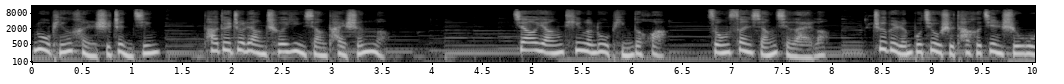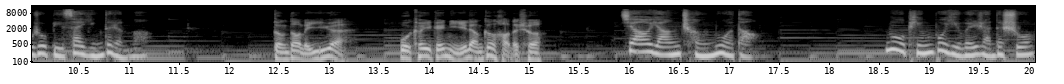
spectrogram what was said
陆平很是震惊，他对这辆车印象太深了。骄阳听了陆平的话，总算想起来了，这个人不就是他和剑士误入比赛赢的人吗？等到了医院，我可以给你一辆更好的车。骄阳承诺道。陆平不以为然的说：“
